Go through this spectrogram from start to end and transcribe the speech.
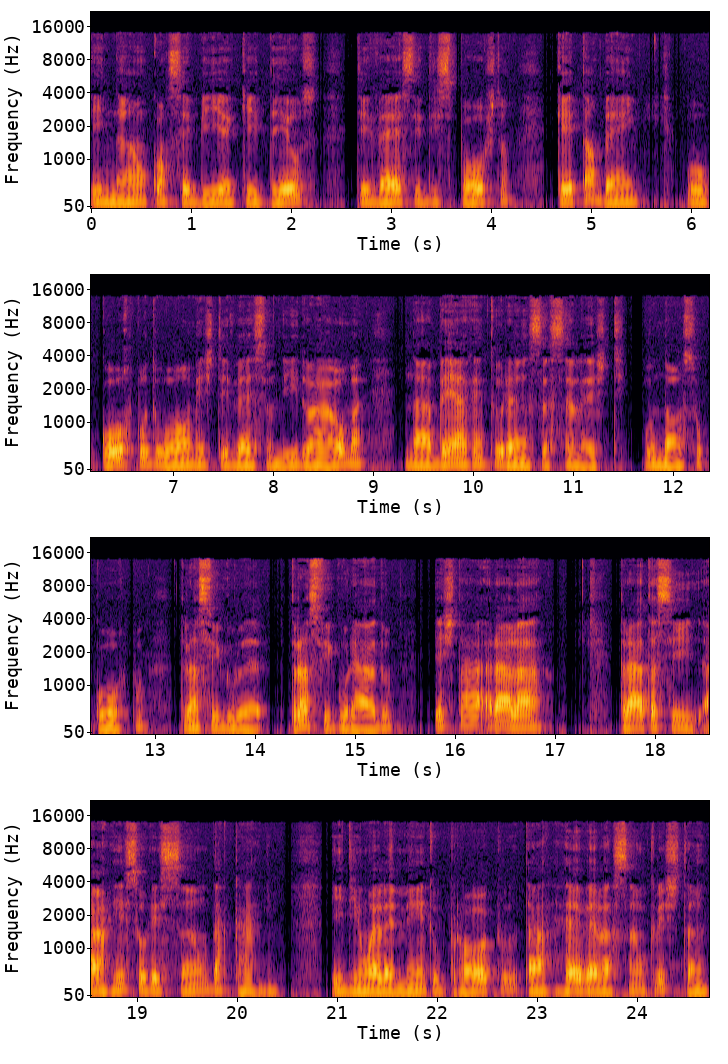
e não concebia que Deus tivesse disposto que também o corpo do homem estivesse unido à alma na bem-aventurança celeste. O nosso corpo transfigura, transfigurado estará lá. Trata-se a ressurreição da carne e de um elemento próprio da revelação cristã,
